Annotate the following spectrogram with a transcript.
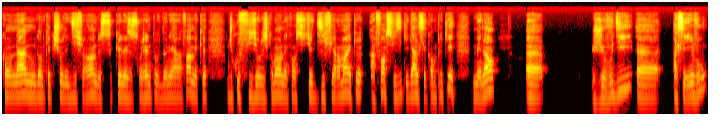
qu'on a nous donnent quelque chose de différent de ce que les oestrogènes peuvent donner à la femme et que du coup physiologiquement on est constitué différemment et que à force physique égale c'est compliqué. Maintenant, euh, je vous dis, euh, asseyez-vous,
